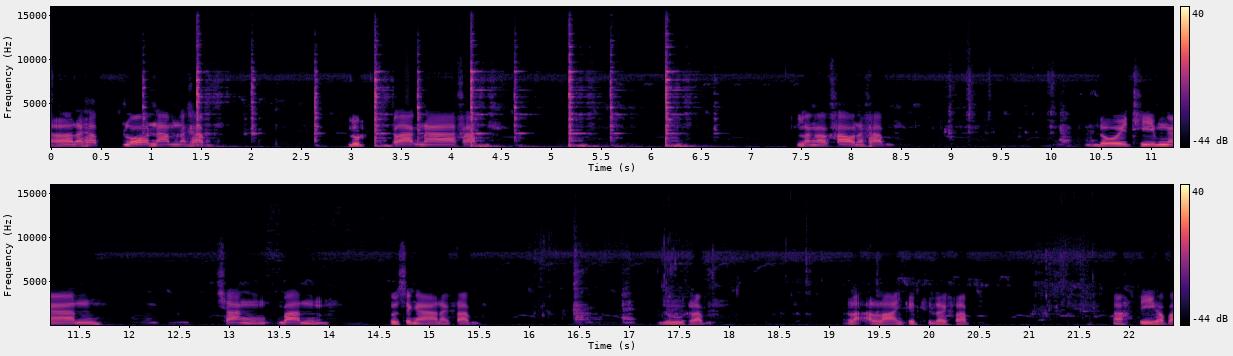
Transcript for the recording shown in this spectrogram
อ่านะครับล้อนำนะครับ หลุดกลางนาครับลังเอาเข้านะครับ โดยทีมงานช่างบ้านรุสง่านะครับ ดูครับ ละลายเกิดขึ้นแล้วครับอะตีเข้าไป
